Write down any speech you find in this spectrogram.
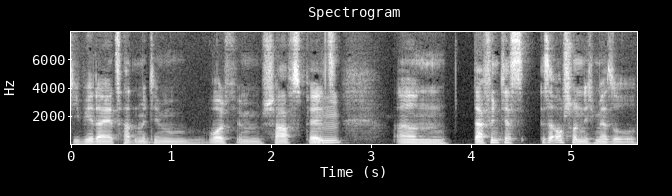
die wir da jetzt hatten mit dem Wolf im Schafspelz, Mhm. ähm, da finde ich, das ist auch schon nicht mehr so.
